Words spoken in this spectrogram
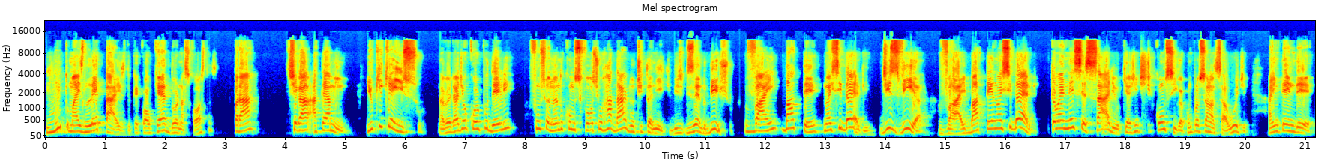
muito mais letais do que qualquer dor nas costas para chegar até a mim. E o que, que é isso? Na verdade, é o corpo dele funcionando como se fosse o radar do Titanic, dizendo: bicho, vai bater no iceberg, desvia, vai bater no iceberg. Então, é necessário que a gente consiga, como profissional de saúde, a entender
